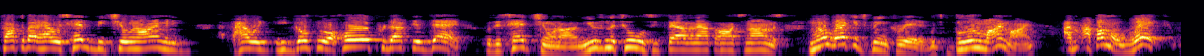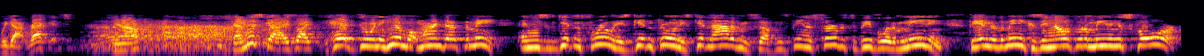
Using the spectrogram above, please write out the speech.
Talked about how his head would be chewing on him and he how he'd, he'd go through a whole productive day with his head chewing on him, using the tools he found in Alcoholics Anonymous. No wreckage being created, which blew my mind. I'm, if I'm awake, we got wreckage, you know? And this guy's like head doing to him what mine does to me. And he's getting through, and he's getting through, and he's getting out of himself, and he's being a service to people at a meeting, the end of the meeting, because he knows what a meeting is for.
